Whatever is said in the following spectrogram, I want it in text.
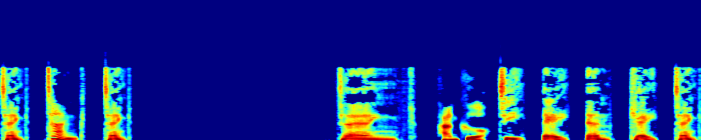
Tank, tank, tank. Tank. 坦克， T, A, N, K, tank.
